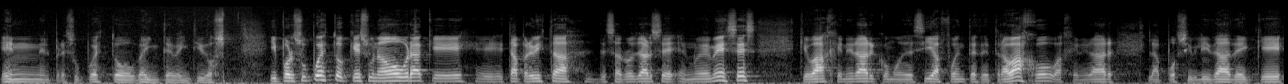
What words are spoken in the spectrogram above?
en el presupuesto 2022. Y por supuesto que es una obra que eh, está prevista desarrollarse en nueve meses, que va a generar, como decía, fuentes de trabajo, va a generar la posibilidad de que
